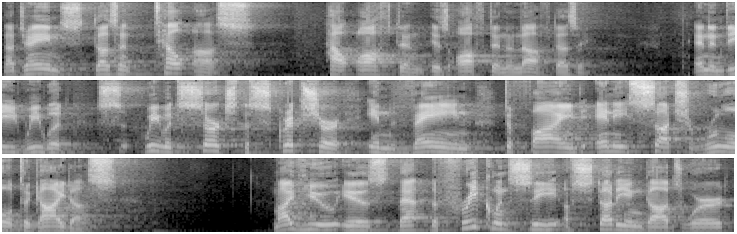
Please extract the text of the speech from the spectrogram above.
Now, James doesn't tell us how often is often enough, does he? And indeed, we would, we would search the scripture in vain to find any such rule to guide us. My view is that the frequency of studying God's Word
